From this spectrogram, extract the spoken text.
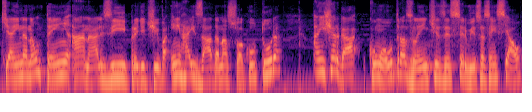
que ainda não tem a análise preditiva enraizada na sua cultura a enxergar com outras lentes esse serviço essencial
